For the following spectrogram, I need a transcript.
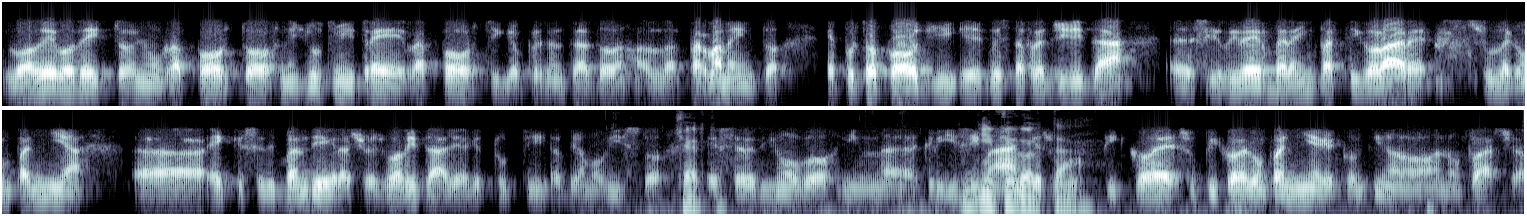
lo avevo detto in un rapporto, negli ultimi tre rapporti che ho presentato al Parlamento e purtroppo oggi eh, questa fragilità eh, si riverbera in particolare sulle compagnie uh, ex di bandiera, cioè su Alitalia, che tutti abbiamo visto certo. essere di nuovo in uh, crisi, ma anche su piccole, su piccole, compagnie che continuano a non farcela.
